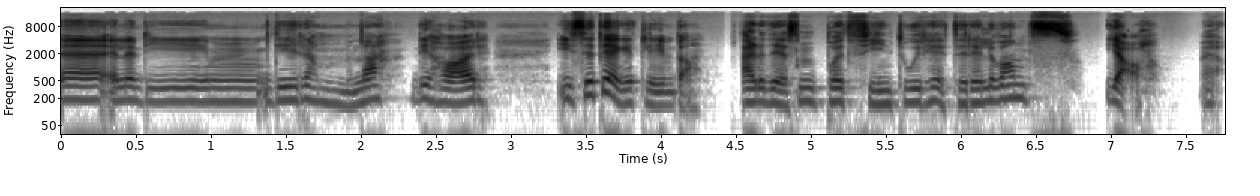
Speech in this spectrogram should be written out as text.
eller de, de rammene de har i sitt eget liv, da. Er det det som på et fint ord heter relevans? Ja. Ja.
